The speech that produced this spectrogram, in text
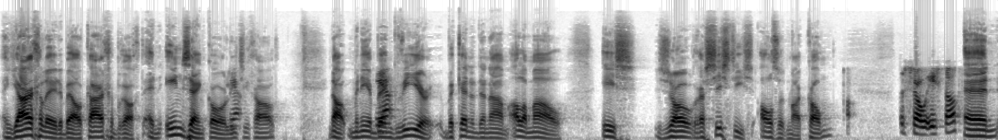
een jaar geleden bij elkaar gebracht en in zijn coalitie gehaald. Nou, meneer Ja. Ben-Gvir, we kennen de naam allemaal, is zo racistisch als het maar kan. Zo is dat. En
